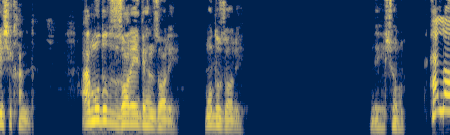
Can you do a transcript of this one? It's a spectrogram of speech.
বেশি খান্ডা। আর মধু তো জ্বরে দেখেন জ্বরে, মধু জ্বরে। দেখি, শোনো। হ্যালো।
